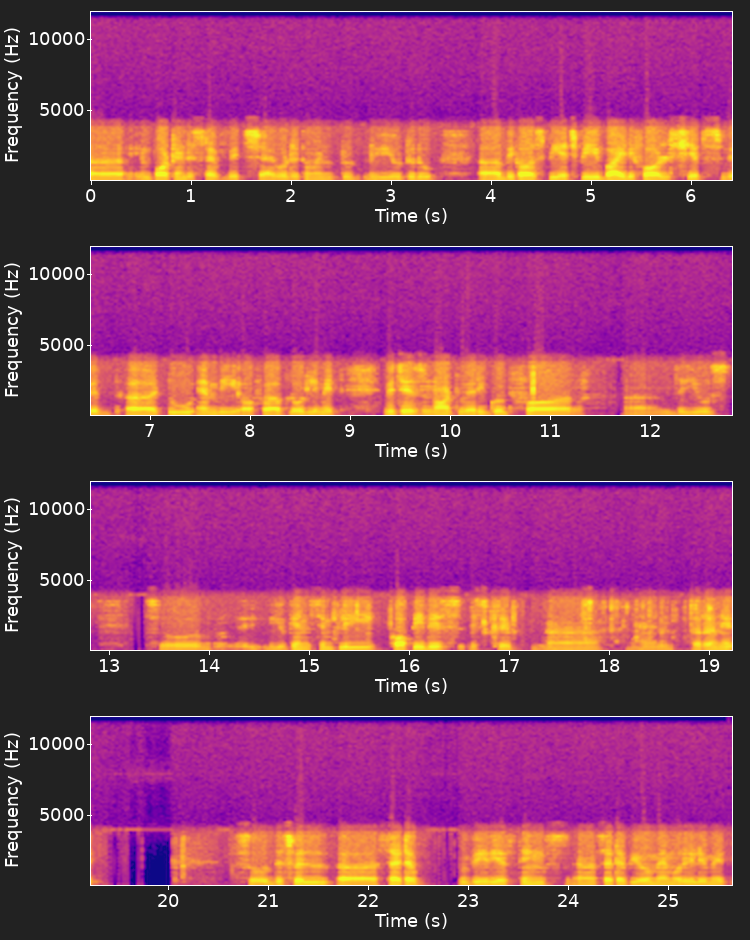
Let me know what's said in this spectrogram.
uh, important step which I would recommend to you to do uh, because PHP by default ships with uh, 2 MB of upload limit, which is not very good for uh, the use. So you can simply copy this script uh, and run it. So this will uh, set up various things, set up your memory limit,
